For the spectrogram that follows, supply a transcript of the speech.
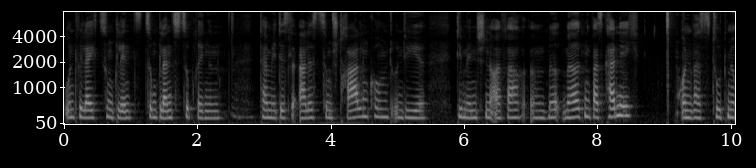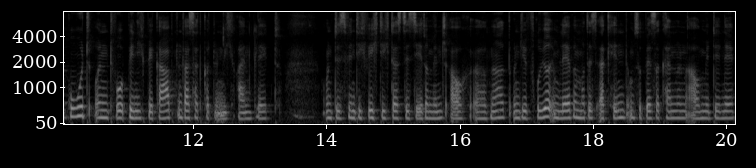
und vielleicht zum Glanz, zum Glanz zu bringen, damit es alles zum Strahlen kommt und die, die Menschen einfach äh, merken, was kann ich und was tut mir gut und wo bin ich begabt und was hat Gott in mich reingelegt. Und das finde ich wichtig, dass das jeder Mensch auch äh, merkt. Und je früher im Leben man das erkennt, umso besser kann man auch mit, denen,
